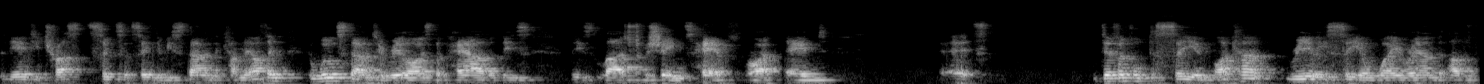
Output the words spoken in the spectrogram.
the antitrust suits that seem to be starting to come now. I think the world's starting to realise the power that these these large machines have, right? And it's difficult to see, I can't really see a way around other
